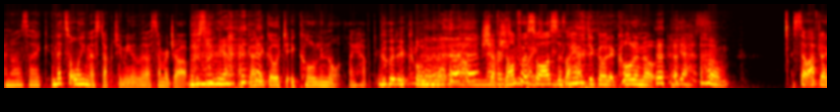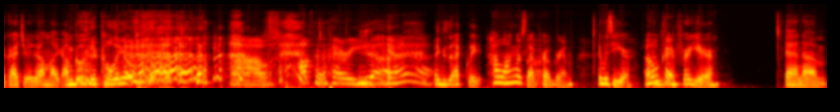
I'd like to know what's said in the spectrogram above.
And I was like, and that's the only thing that stuck to me with that summer job. I was like, yeah. I gotta go to École Lenôtre. I have to go to École Lenôtre. Chef Jean Francois says I have to go to École Lenôtre. yes. Um, so after I graduated, I'm like, I'm going to École Lenôtre. Wow. Off to Paris. Yeah. exactly. How long was that program? It was a year. I was Okay. there for a year. And um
